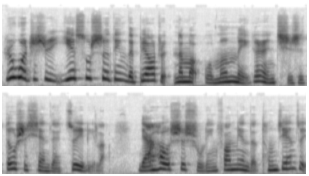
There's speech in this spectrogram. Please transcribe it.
如果这是耶稣设定的标准，那么我们每个人其实都是陷在罪里了。然后是属灵方面的通奸罪，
